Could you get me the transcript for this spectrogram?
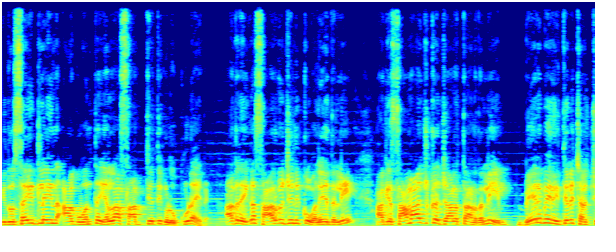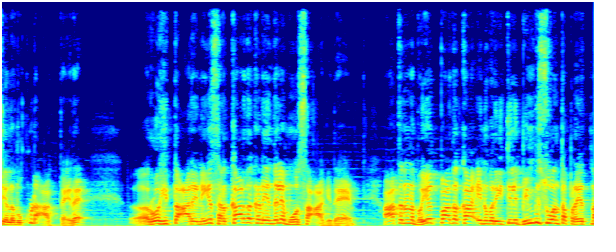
ಇದು ಸೈಡ್ ಲೈನ್ ಆಗುವಂತ ಎಲ್ಲ ಸಾಧ್ಯತೆಗಳು ಕೂಡ ಇದೆ. ಆದರೆ ಈಗ ಸಾರ್ವಜನಿಕ ವಲಯದಲ್ಲಿ ಹಾಗೆ ಸಾಮಾಜಿಕ ಜಾಲತಾಣದಲ್ಲಿ ಬೇರೆ ಬೇರೆ ರೀತಿಯಲ್ಲಿ ಚರ್ಚೆ ಎಲ್ಲವೂ ಕೂಡ ಆಗ್ತಾ ಇದೆ. ರೋಹಿತ್ ಆರ್ಯನಿಗೆ ಸರ್ಕಾರದ ಕಡೆಯಿಂದಲೇ ಮೋಸ ಆಗಿದೆ. ಆತನನ್ನು ಭಯೋತ್ಪಾದಕ ಎನ್ನುವ ರೀತಿಯಲ್ಲಿ ಬಿಂಬಿಸುವಂತ ಪ್ರಯತ್ನ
